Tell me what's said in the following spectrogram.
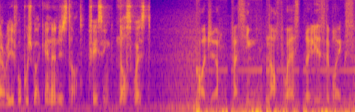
We are ready for pushback and engine start. Facing northwest. Roger. Facing northwest, release the brakes.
